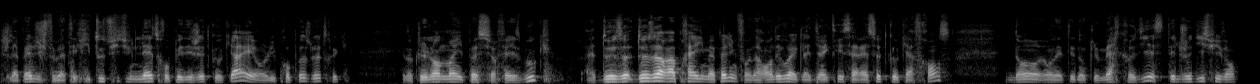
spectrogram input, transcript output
Je l'appelle, je fais, bah, t'écris tout de suite une lettre au PDG de Coca et on lui propose le truc. Et donc le lendemain, il poste sur Facebook. À deux, heures après, il m'appelle, il me fait, on a rendez-vous avec la directrice RSE de Coca France. on était donc le mercredi et c'était le jeudi suivant.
